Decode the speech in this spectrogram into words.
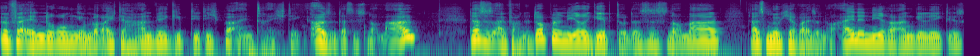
äh, Veränderungen im Bereich der Harnwege gibt, die dich beeinträchtigen. Also das ist normal dass es einfach eine Doppelniere gibt und es ist normal, dass möglicherweise nur eine Niere angelegt ist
